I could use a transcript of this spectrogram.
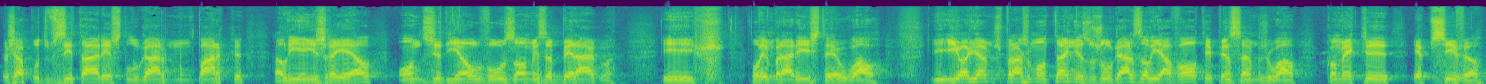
Eu já pude visitar este lugar num parque ali em Israel, onde Gedeão levou os homens a beber água. E lembrar isto é uau. E, e, olhamos para as montanhas, os lugares ali à volta e pensamos: uau, como é que é possível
